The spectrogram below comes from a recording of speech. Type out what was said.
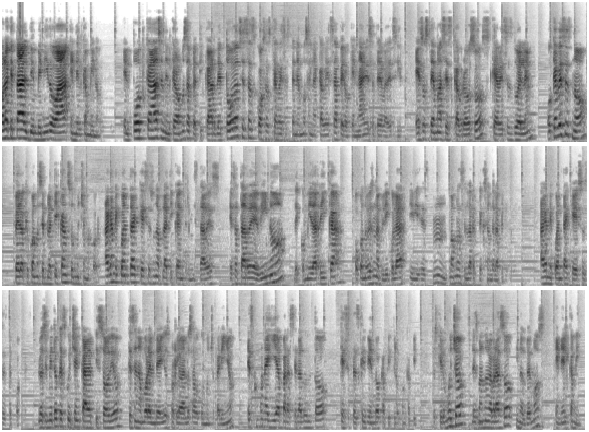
Hola, ¿qué tal? Bienvenido a En el Camino, el podcast en el que vamos a platicar de todas esas cosas que a veces tenemos en la cabeza pero que nadie se atreve a decir. Esos temas escabrosos que a veces duelen o que a veces no, pero que cuando se platican son mucho mejor. Hagan de cuenta que esta es una plática entre amistades, esa tarde de vino, de comida rica o cuando ves una película y dices, "Mm, vamos a hacer la reflexión de la película. Hagan de cuenta que eso es este podcast. Los invito a que escuchen cada episodio, que se enamoren de ellos porque la verdad los hago con mucho cariño. Es como una guía para ser adulto que se está escribiendo capítulo con capítulo. Los quiero mucho, les mando un abrazo y nos vemos en el camino.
